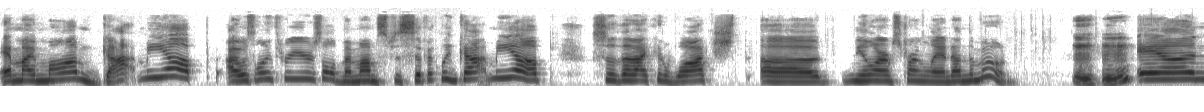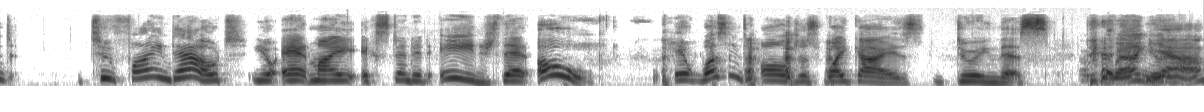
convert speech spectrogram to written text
and my mom got me up. I was only three years old. My mom specifically got me up so that I could watch uh, Neil Armstrong land on the moon. Mm-hmm. And to find out, you know, at my extended age, that oh, it wasn't all just white guys doing this. well, yeah,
